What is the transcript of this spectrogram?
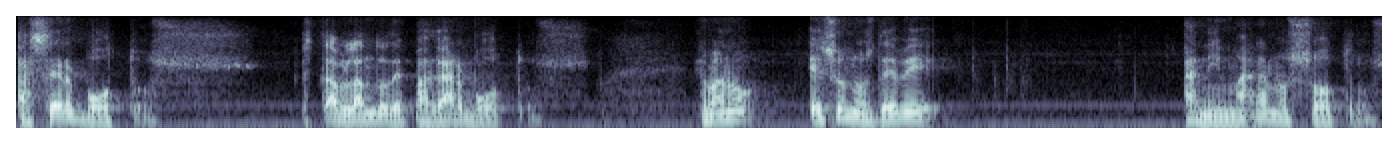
hacer votos, está hablando de pagar votos. Hermano, eso nos debe animar a nosotros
